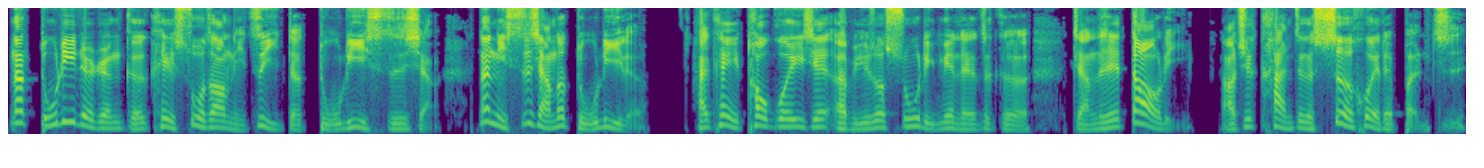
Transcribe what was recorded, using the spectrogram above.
那独立的人格可以塑造你自己的独立思想。那你思想都独立了。还可以透过一些呃，比如说书里面的这个讲这些道理，然后去看这个社会的本质，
